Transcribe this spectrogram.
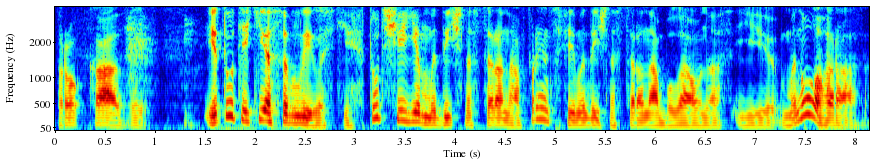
прокази. І тут які особливості? Тут ще є медична сторона. В принципі, медична сторона була у нас і минулого разу.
